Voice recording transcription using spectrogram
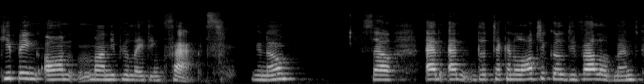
keeping on manipulating facts, you know? So, and, and the technological development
